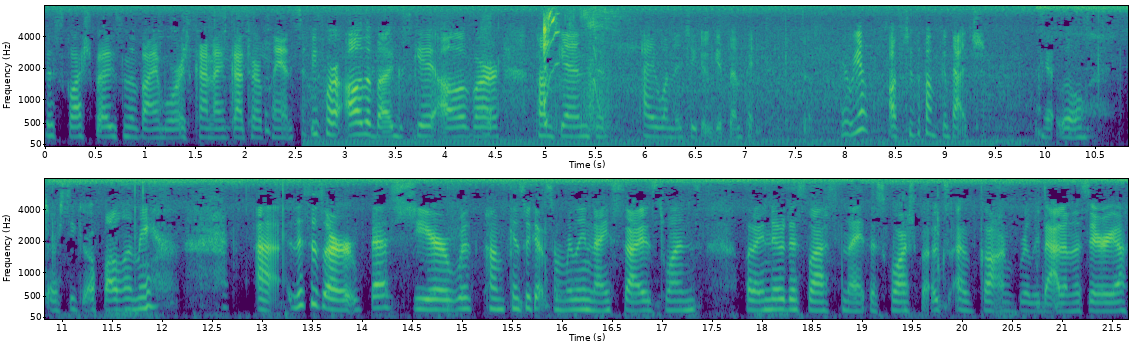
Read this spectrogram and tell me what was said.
the squash bugs and the vine borers kind of got to our plants before all the bugs get all of our pumpkins and I wanted to go get them picked. So here we go, off to the pumpkin patch. Got little Darcy girl following me. Uh, this is our best year with pumpkins. We got some really nice sized ones, but I noticed last night the squash bugs have gotten really bad in this area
